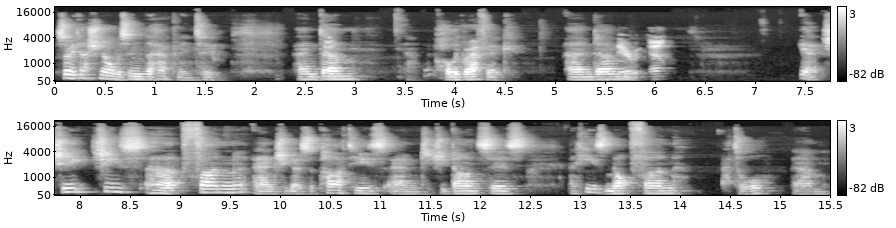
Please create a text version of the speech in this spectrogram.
Zooey Deschanel was in The Happening too, and um, holographic, and um, There we go. Yeah, she she's uh, fun and she goes to parties and she dances, and he's not fun at all. Um,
